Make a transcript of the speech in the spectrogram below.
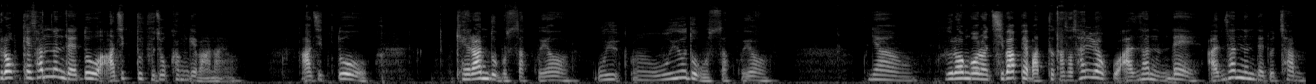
그렇게 샀는데도 아직도 부족한 게 많아요. 아직도 계란도 못 샀고요. 우유, 음, 우유도 못 샀고요. 그냥 그런 거는 집 앞에 마트 가서 사려고 안 샀는데 안 샀는데도 참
